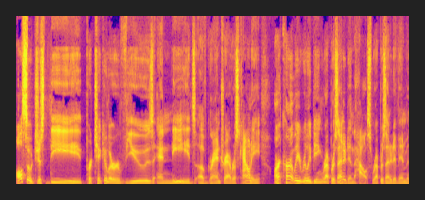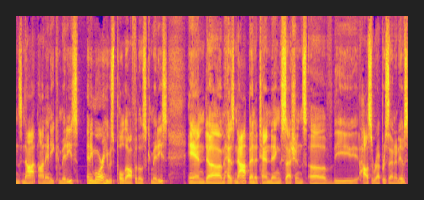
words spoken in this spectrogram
Also, just the particular views and needs of Grand Traverse County aren't currently really being represented in the House. Representative Inman's not on any committees anymore. He was pulled off of those committees and um, has not been attending sessions of the House of Representatives.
